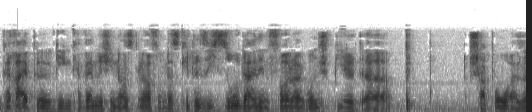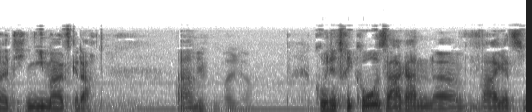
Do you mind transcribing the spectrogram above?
Greipel gegen Cavendish hinausgelaufen und dass Kittel sich so da in den Vordergrund spielt, äh, Chapeau, also hätte ich niemals gedacht. Ähm, Fall, ja. Grüne Trikot, Sagan äh, war jetzt,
